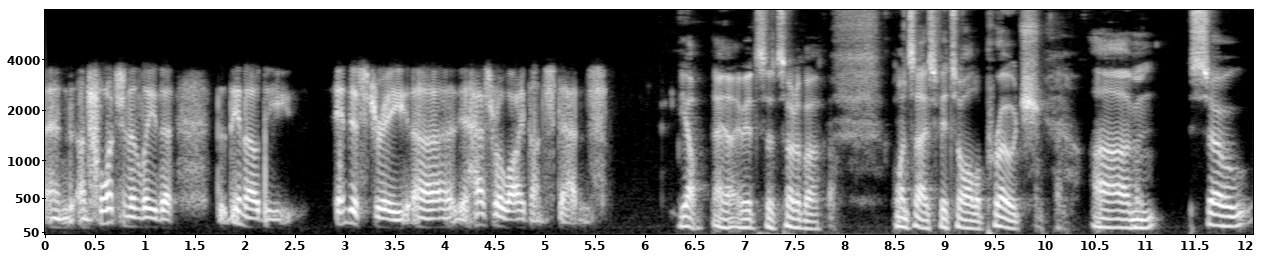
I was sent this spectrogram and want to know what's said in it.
and unfortunately, the, the you know the industry uh, has relied on statins. Yeah, uh, it's, it's sort of a one size fits all approach. Um, so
